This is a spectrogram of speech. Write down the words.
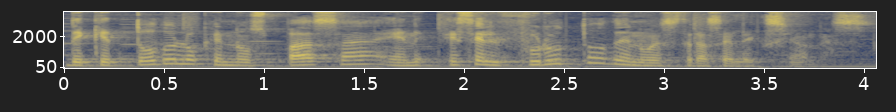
de que todo lo que nos pasa es el fruto de nuestras elecciones.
